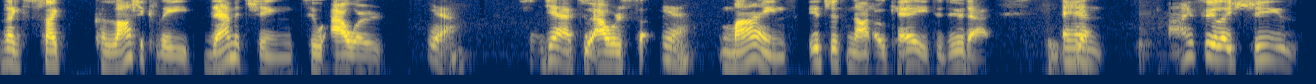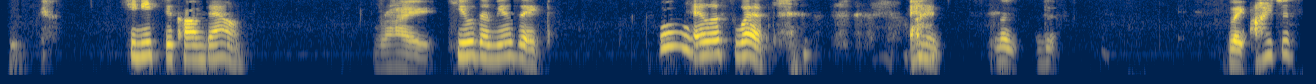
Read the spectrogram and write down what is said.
like psychologically damaging to our Yeah. yeah to our Yeah. minds. It's just not okay to do that. And I feel like she's She needs to calm down. right. Cue the music. Taylor Swift. And like, like I just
